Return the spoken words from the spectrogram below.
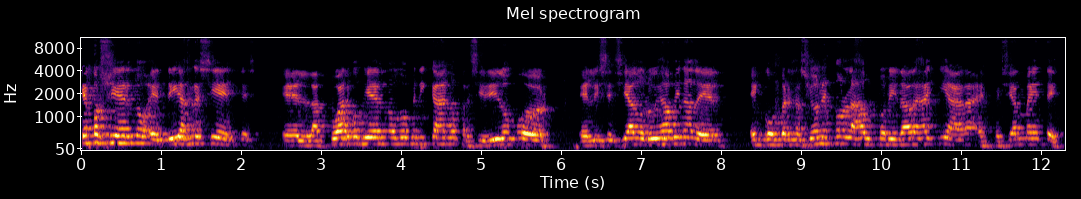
Que por cierto, en días recientes el actual gobierno dominicano, presidido por el licenciado Luis Abinader, en conversaciones con las autoridades haitianas, especialmente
